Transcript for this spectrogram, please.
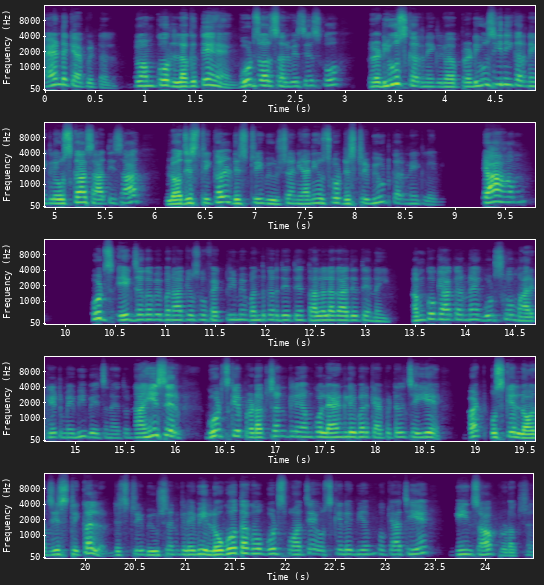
and capital जो हमको लगते हैं गुड्स और सर्विसेज़ को प्रोड्यूस करने के लिए प्रोड्यूस ही नहीं करने के लिए, उसका साथ ही साथ लॉजिस्टिकल डिस्ट्रीब्यूशन यानी उसको डिस्ट्रीब्यूट करने के लिए क्या हम गुड्स एक जगह पे बना के उसको फैक्ट्री में बंद कर देते हैं, ताला लगा देते हैं? नहीं। हमको क्या करना है गुड्स को मार्केट में भी बेचना है। तो ना ही सिर्फ़ गुड्स के प्रोडक्शन के लिए हमको लैंड लेबर कैपिटल चाहिए बट उसके लॉजिस्टिकल डिस्ट्रीब्यूशन के लिए भी, लोगों तक वो गुड्स पहुँचे, उसके लिए भी हमको क्या चाहिए? मीन्स ऑफ़ प्रोडक्शन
